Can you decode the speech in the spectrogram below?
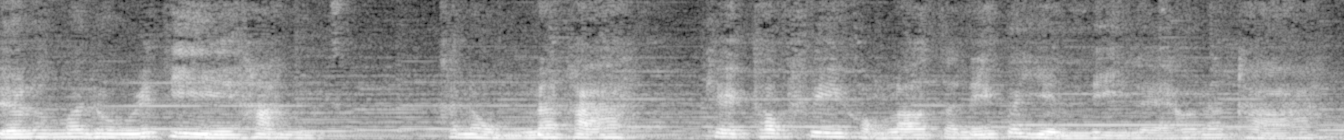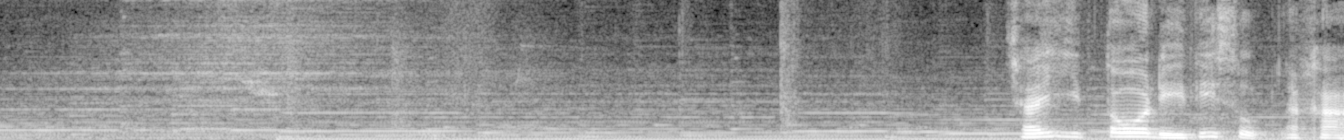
เดี๋ยวเรามาดูวิธีหั่นขนมนะคะ เค้กท็อฟฟี่ของเราตอนนี้ก็เย็นดีแล้วนะคะ ใช้อิโต้ดีที่สุดนะคะ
